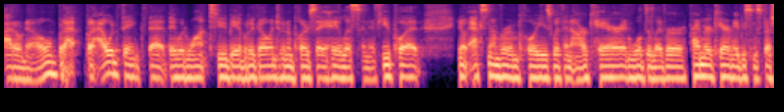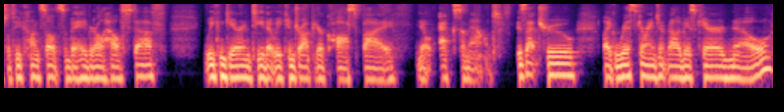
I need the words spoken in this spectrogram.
I don't know, but I, but I would think that they would want to be able to go into an employer and say, Hey, listen, if you put, you know, X number of employees within our care and we'll deliver primary care, maybe some specialty consults, some behavioral health stuff, we can guarantee that we can drop your cost by, you know, X amount. Is that true? Like risk arrangement, value based care? No,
